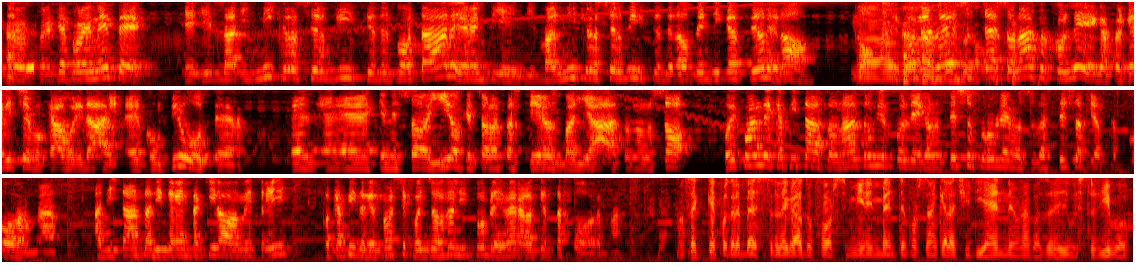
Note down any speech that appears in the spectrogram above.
Pro- perché probabilmente il, il microservizio del portale era in piedi, ma il microservizio dell'autenticazione no. No, e me è successo un altro collega perché dicevo, cavoli dai, è il computer, è, è, che ne so io che ho la tastiera sbagliata, non lo so. Poi quando è capitato a un altro mio collega lo stesso problema sulla stessa piattaforma a distanza di 30 km, ho capito che forse quel giorno lì il problema era la piattaforma. Ma sai che potrebbe essere legato forse, mi viene in mente forse anche alla CDN, una cosa di questo tipo?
